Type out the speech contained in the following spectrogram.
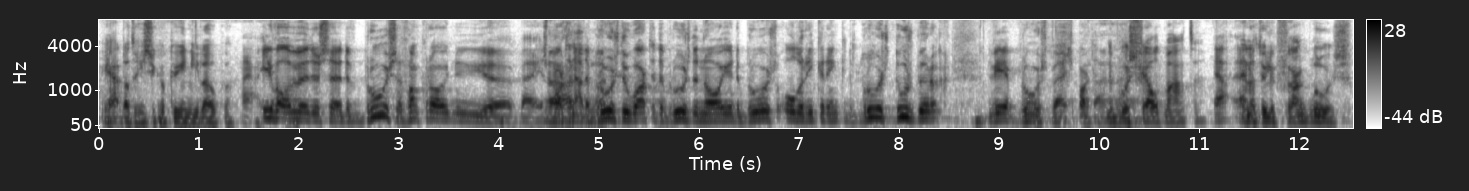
Ja. dat risico kun je niet lopen. Nou ja, in ieder geval hebben we dus eh, de broers van Krooi nu eh, bij Sparta. nou, de broers Duarte, de broers De Nooijen, de broers Olderiekerink, de broers Doesburg. Weer broers bij Sparta. De broers Veldmaten. Ja, en... natuurlijk Frank Broers.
